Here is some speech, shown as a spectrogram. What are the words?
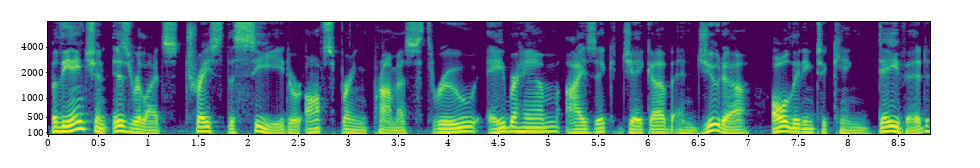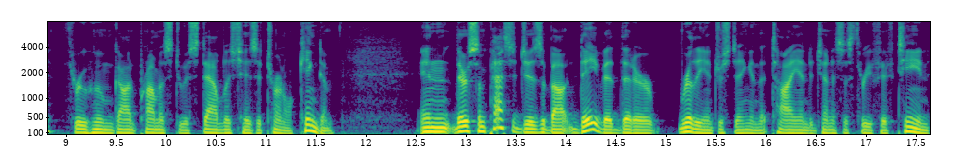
But the ancient Israelites traced the seed or offspring promise through Abraham, Isaac, Jacob, and Judah all leading to King David, through whom God promised to establish his eternal kingdom. And there's some passages about David that are really interesting and that tie into Genesis 3:15.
